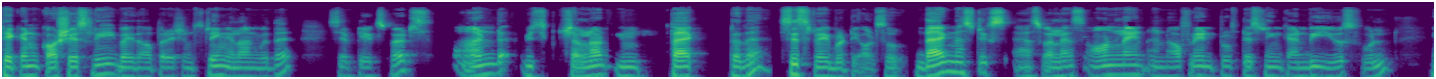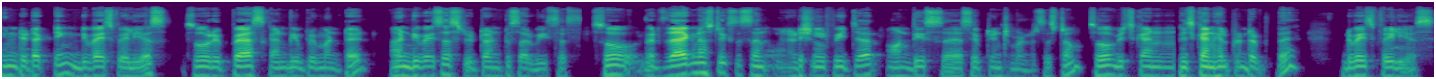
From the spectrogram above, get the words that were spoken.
taken cautiously by the operations team along with the safety experts and which shall not impact the SIS reliability also. Diagnostics as well as online and offline proof testing can be useful in detecting device failures so repairs can be implemented and devices return to services. So the diagnostics is an additional feature on this uh, safety instrument system. So which can which can help detect the device failures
